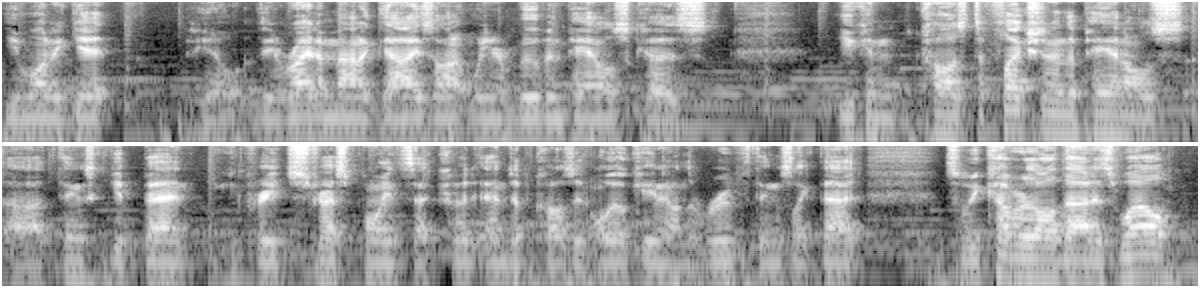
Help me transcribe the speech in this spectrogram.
you want to get, you know, the right amount of guys on it when you're moving panels because you can cause deflection in the panels, uh, things can get bent, you can create stress points that could end up causing oil canning on the roof, things like that. So we covered all that as well.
